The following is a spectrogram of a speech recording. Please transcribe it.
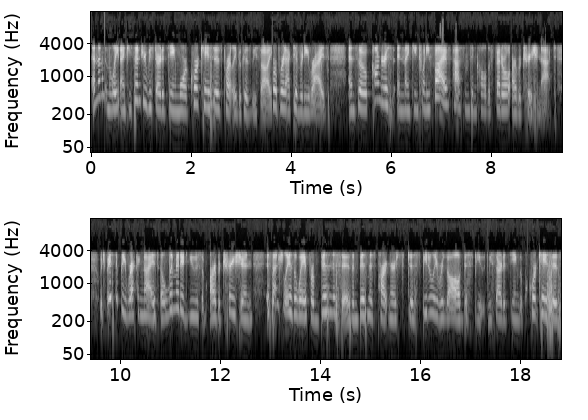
And then in the late 19th century, we started seeing more court cases, partly because we saw corporate activity rise. And so Congress in 1925 passed something called the Federal Arbitration Act, which basically recognized a limited use of arbitration essentially as a way for businesses and business partners to speedily resolve disputes. We started seeing the court cases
